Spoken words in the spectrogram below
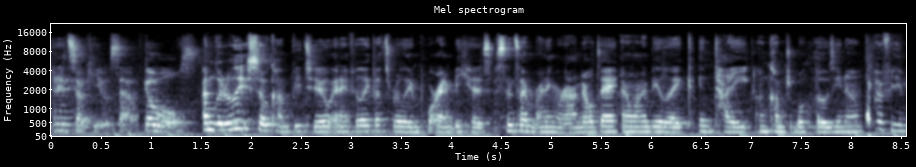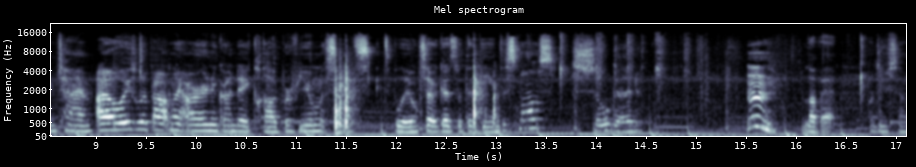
and it's so cute. So go Wolves. I'm literally so comfy too. And I feel like that's really important because since I'm running around all day, I don't want to be like in tight, uncomfortable clothes, you know? Perfume time. I always whip out my Ariana Grande Cloud perfume since it's blue. So it goes with the theme. This smells so good. Mmm, love it. I'll do some.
